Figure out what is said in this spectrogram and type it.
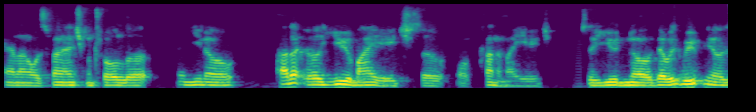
and I was financial controller, and you know I don't know, you my age, so well, kind of my age. So you know there was, we, you know,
